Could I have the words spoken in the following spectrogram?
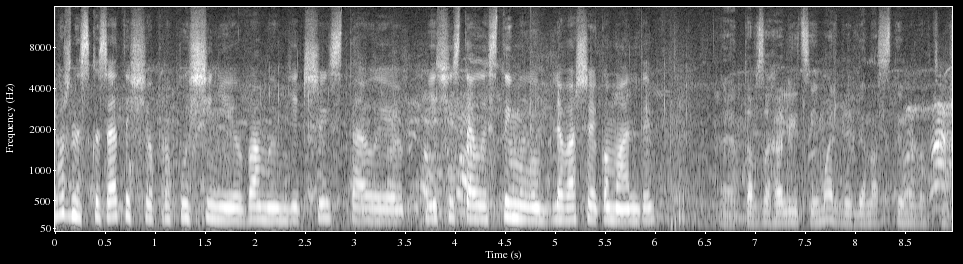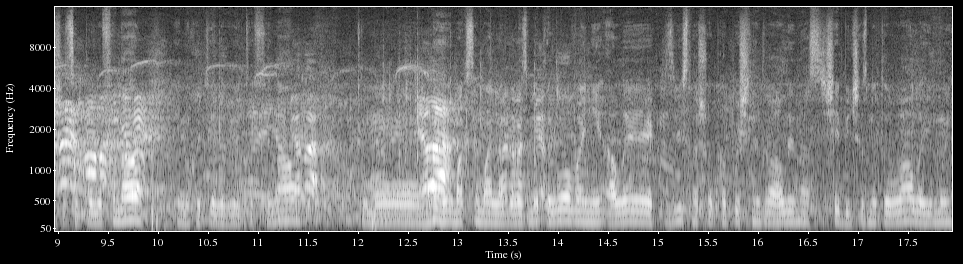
Можна сказати, що пропущені вами м'ячі стали м'ячі стали стимулом для вашої команди. Е, Та взагалі цей матч був для нас стимулом, тому що це полуфінал, і ми хотіли вийти в фінал. Тому ми максимально були змотивовані, але звісно, що пропущені два голи нас ще більше змотивувало, і ми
